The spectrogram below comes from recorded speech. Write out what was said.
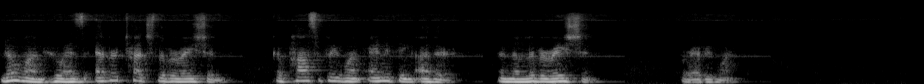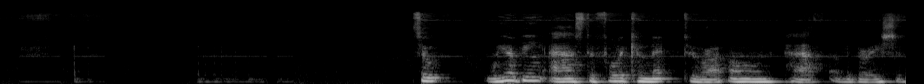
No one who has ever touched liberation could possibly want anything other than the liberation for everyone. So we are being asked to fully commit to our own path of liberation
